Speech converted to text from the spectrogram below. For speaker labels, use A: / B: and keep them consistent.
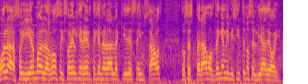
A: Hola, soy Guillermo de la Rosa y soy el gerente general aquí de Same South. Los esperamos, vengan y visítenos el día de hoy.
